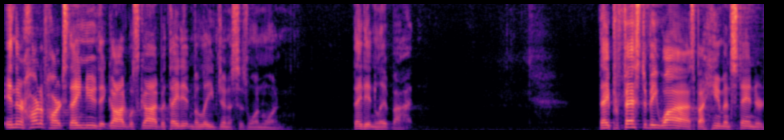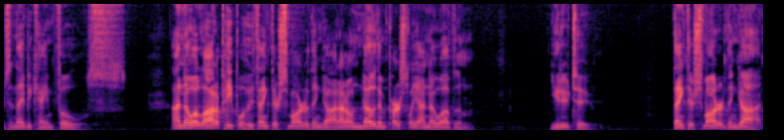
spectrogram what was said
in their heart of hearts, they knew that God was God, but they didn't believe Genesis 1 1. They didn't live by it. They professed to be wise by human standards, and they became fools. I know a lot of people who think they're smarter than God. I don't know them personally, I know of them. You do too. think they're smarter than God.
